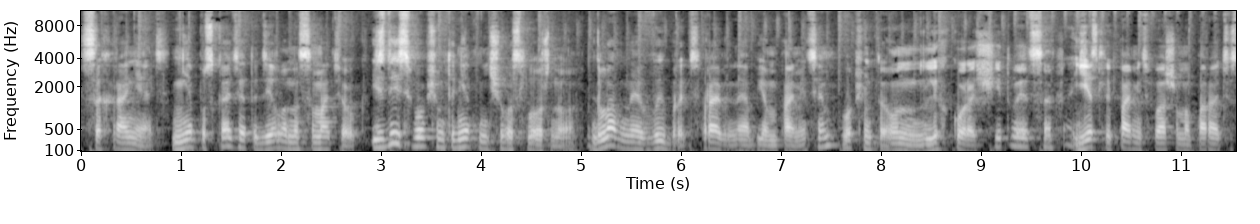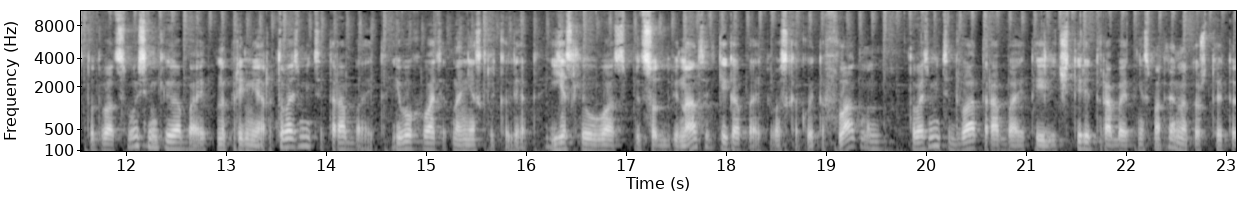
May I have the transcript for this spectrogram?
сохранять, не пускать это дело на самотек. И здесь, в общем-то, нет ничего сложного. Главное выбрать правильный объем памяти. В общем-то, он легко рассчитывается. Если память в вашем аппарате 128 гигабайт, например, то возьмите терабайт. Его хватит на несколько лет. Если у вас 512 гигабайт, у вас какой-то флагман, то возьмите 2 терабайта или 4 терабайта, несмотря на то, что это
